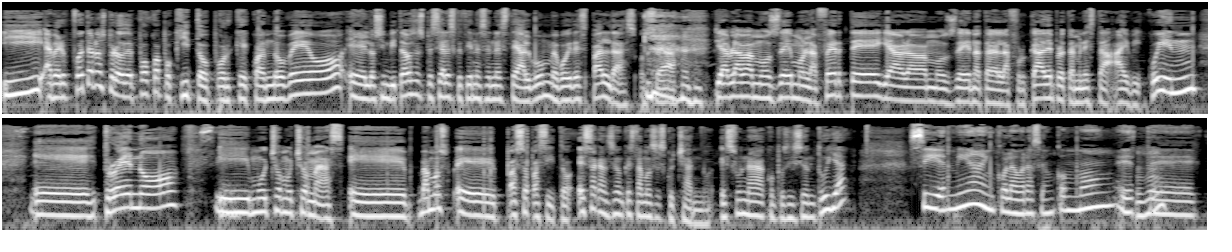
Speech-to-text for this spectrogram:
Y, a ver, cuéntanos, pero de poco a poquito, porque cuando veo eh, los invitados especiales que tienes en este álbum, me voy de espaldas. O sea, ya hablábamos de Mon Laferte, ya hablábamos de Natalia Lafourcade, pero también está Ivy Queen, eh, Trueno sí. y mucho, mucho más. Eh, vamos eh, paso a pasito. Esa canción que estamos escuchando, ¿es una composición tuya? Sí, es mía en colaboración con Mon. Este, uh -huh.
